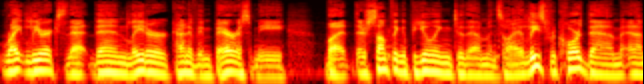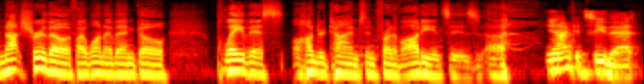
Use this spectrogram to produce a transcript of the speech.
write lyrics that then later kind of embarrass me. But there's something appealing to them. And so I at least record them. And I'm not sure, though, if I want to then go play this a hundred times in front of audiences. Uh, Yeah, I could see that.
